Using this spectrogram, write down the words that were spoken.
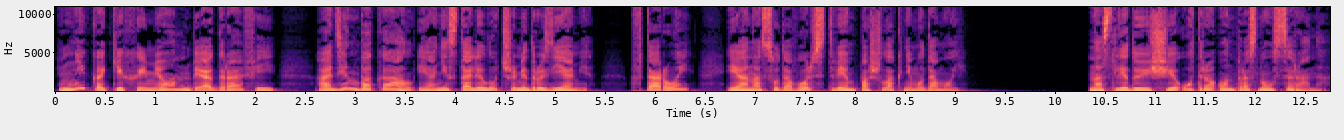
Никаких имен, биографий. Один бокал, и они стали лучшими друзьями. Второй, и она с удовольствием пошла к нему домой. На следующее утро он проснулся рано.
